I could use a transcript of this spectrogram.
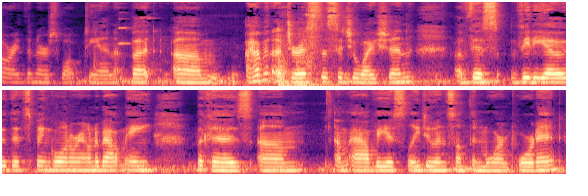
sorry the nurse walked in but um, i haven't addressed the situation of this video that's been going around about me because um, i'm obviously doing something more important.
